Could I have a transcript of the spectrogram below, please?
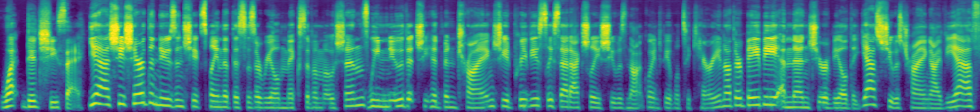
what did she say? Yeah, she shared the news and she explained that this is a real mix of emotions. We knew that she had been trying. She had previously said actually she was not going to be able to carry another baby. And then she revealed that yes, she was trying IVF.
